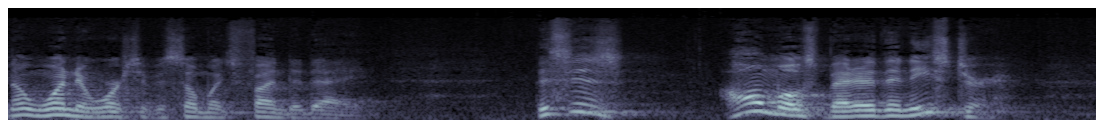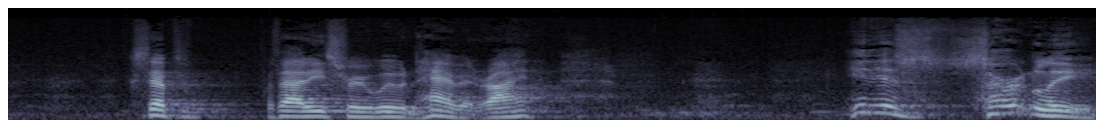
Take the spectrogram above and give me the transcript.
No wonder worship is so much fun today. This is almost better than Easter. Except without Easter, we wouldn't have it, right? It is certainly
